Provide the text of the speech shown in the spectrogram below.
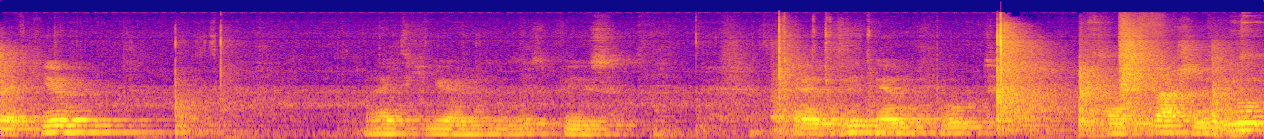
right here right here this piece and we can put construction glue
